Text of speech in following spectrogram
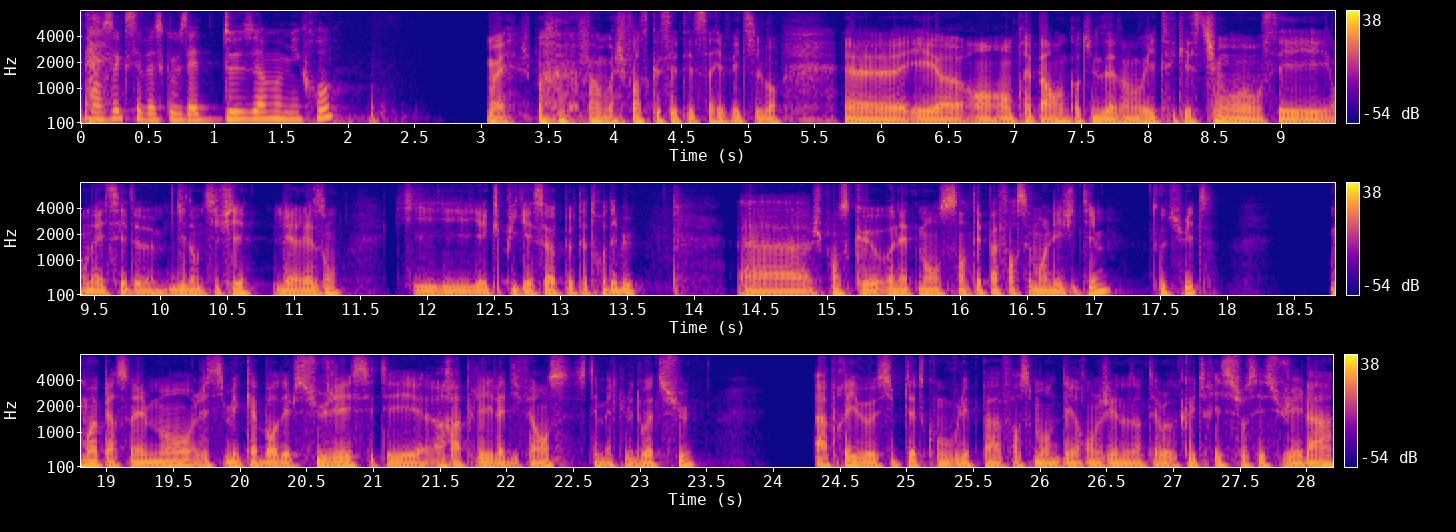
pensez que c'est parce que vous êtes deux hommes au micro? Ouais, je, enfin, moi je pense que c'était ça effectivement. Euh, et euh, en, préparant, quand tu nous avais envoyé tes questions, on, on a essayé d'identifier les raisons qui expliquaient ça peut-être au début. Euh, je pense que honnêtement, on se sentait pas forcément légitime tout de suite. Moi personnellement, j'estimais qu'aborder le sujet, c'était rappeler la différence, c'était mettre le doigt dessus. Après, il y avait aussi peut-être qu'on voulait pas forcément déranger nos interlocutrices sur ces sujets-là.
